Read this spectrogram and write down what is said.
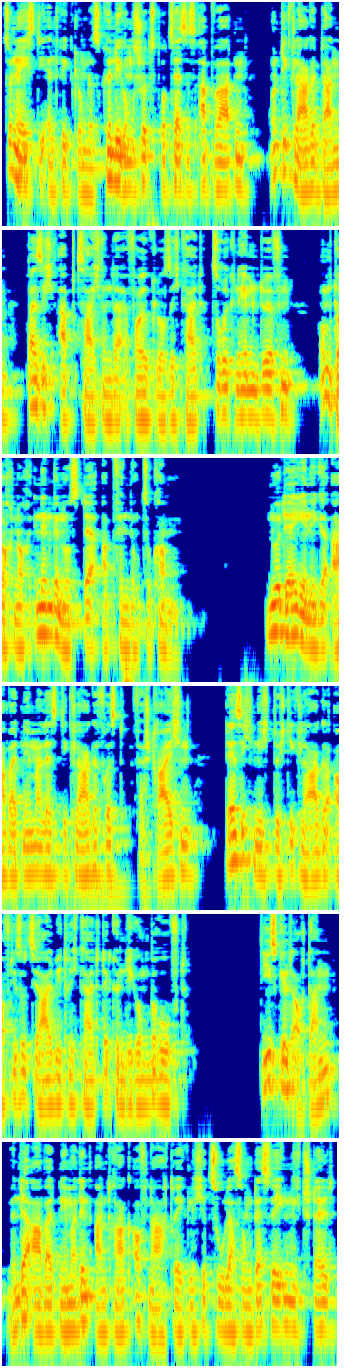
zunächst die Entwicklung des Kündigungsschutzprozesses abwarten und die Klage dann bei sich abzeichnender Erfolglosigkeit zurücknehmen dürfen, um doch noch in den Genuss der Abfindung zu kommen. Nur derjenige Arbeitnehmer lässt die Klagefrist verstreichen, der sich nicht durch die Klage auf die Sozialwidrigkeit der Kündigung beruft. Dies gilt auch dann, wenn der Arbeitnehmer den Antrag auf nachträgliche Zulassung deswegen nicht stellt,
